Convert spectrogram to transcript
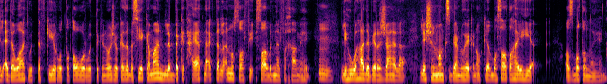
الأدوات والتفكير والتطور والتكنولوجيا وكذا بس هي كمان لبكت حياتنا أكثر لأنه صار في صار بدنا الفخامة هي. مم. اللي هو هذا بيرجعنا ل ليش ال monks بيعملوا هيك إنه okay البساطة هي هي اضبط لنا يعني.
